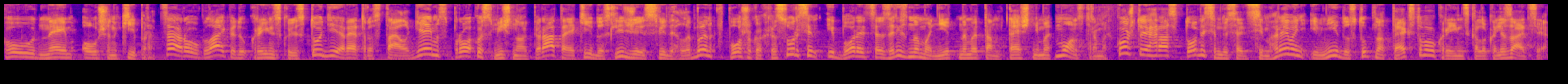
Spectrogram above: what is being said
Codename Ocean Keeper. Це роуглайк від української студії Retro Style Games про космічного пірата, який досліджує світ глибин в пошуках ресурсів і бореться з різноманітними тамтешніми монстрами. Коштує гра 187 гривень, і в ній доступна текстова українська локалізація.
